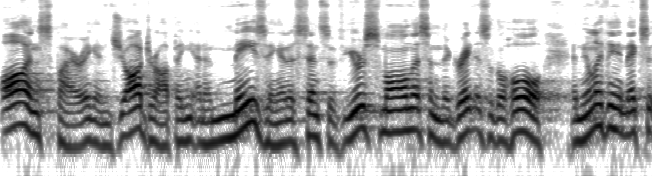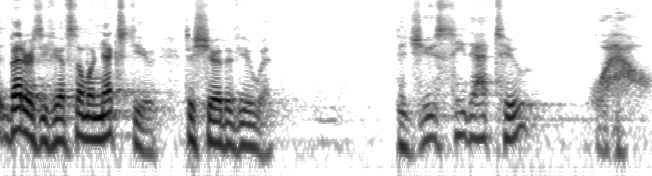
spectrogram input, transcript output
awe inspiring and jaw dropping and amazing in a sense of your smallness and the greatness of the whole. And the only thing that makes it better is if you have someone next to you to share the view with. Did you see that too? Wow.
